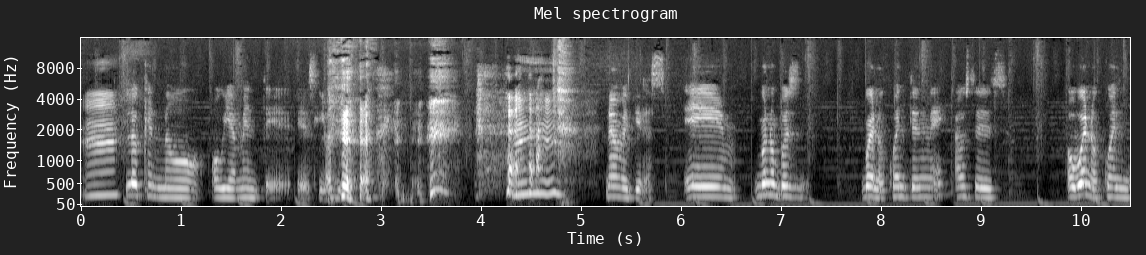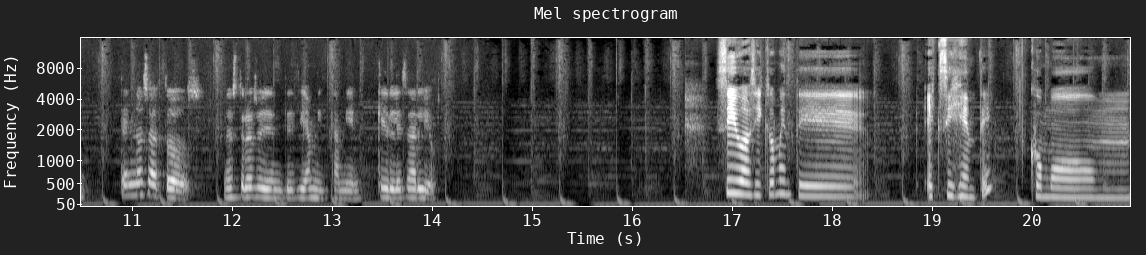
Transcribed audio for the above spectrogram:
Mm. Lo que no, obviamente, es lógico. no, mentiras. Eh, bueno, pues, bueno, cuéntenme a ustedes, o bueno, cuéntenos a todos, nuestros oyentes y a mí también, qué les salió. Sí, básicamente exigente, como... Mm,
